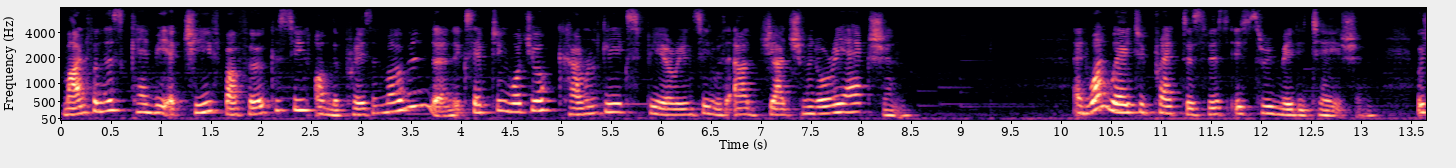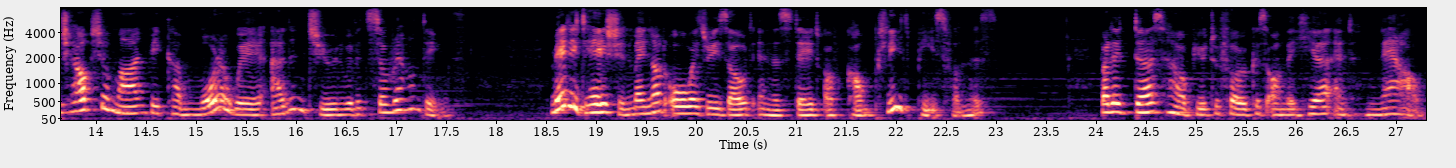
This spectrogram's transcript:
Mindfulness can be achieved by focusing on the present moment and accepting what you're currently experiencing without judgment or reaction. And one way to practice this is through meditation, which helps your mind become more aware and in tune with its surroundings. Meditation may not always result in a state of complete peacefulness, but it does help you to focus on the here and now.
